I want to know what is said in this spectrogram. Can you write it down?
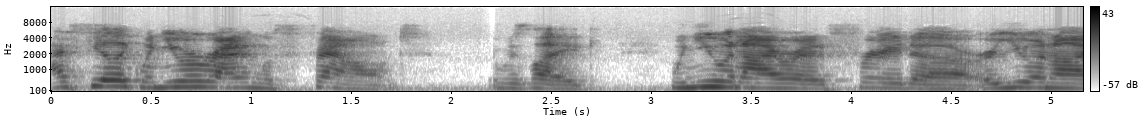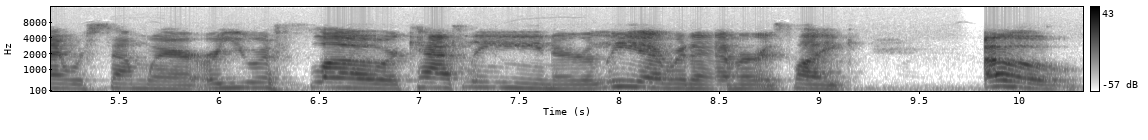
I feel like when you were riding with Fount, it was like when you and I were at Freda, or you and I were somewhere, or you were Flo, or Kathleen, or Leah, or whatever. It's like, oh,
